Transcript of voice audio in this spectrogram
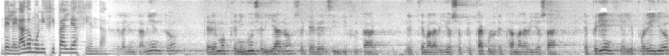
delegado municipal de Hacienda. Desde el ayuntamiento queremos que ningún sevillano se quede sin disfrutar de este maravilloso espectáculo, de esta maravillosa experiencia y es por ello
